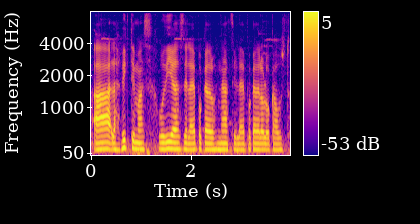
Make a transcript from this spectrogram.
a las víctimas judías de la época de los nazis, la época del holocausto.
